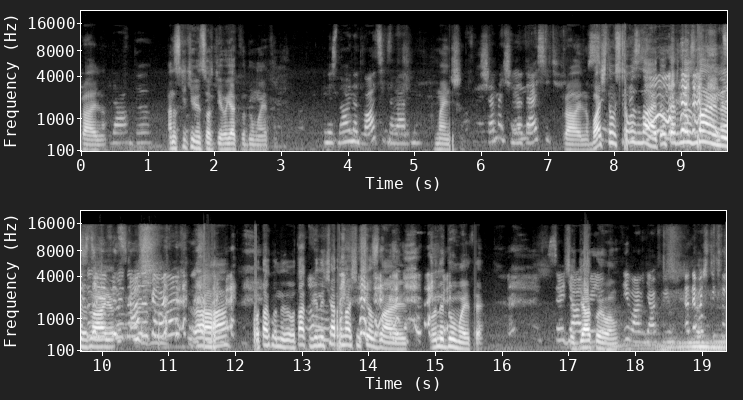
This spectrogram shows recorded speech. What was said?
Правильно. Да. Да. А на скільки відсотків, як ви думаєте? Не знаю, на 20, напевно. Менше. Ще менше, на 10. Правильно. Бачите, ось ви знаєте. Ви кажете, не знаю, не знаю. Ага. Отак вони, отак вінничани наші все знають. Ви не думаєте. Все, Все, дякую. дякую вам. І вам дякую. А де ваш тік?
